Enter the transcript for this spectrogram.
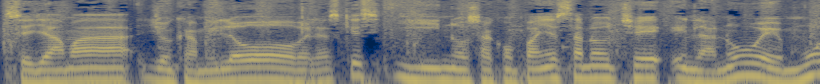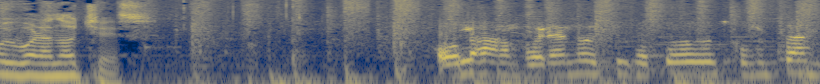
Se llama John Camilo Velázquez y nos acompaña esta noche en la nube. Muy buenas noches. Hola, buenas noches a todos. ¿Cómo están?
